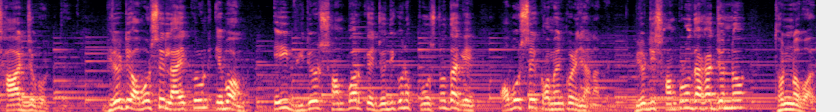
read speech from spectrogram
সাহায্য করতে। ভিডিওটি অবশ্যই লাইক করুন এবং এই ভিডিওর সম্পর্কে যদি কোনো প্রশ্ন থাকে, অবশ্যই কমেন্ট করে জানাবেন। ভিডিওটি সম্পূর্ণ দেখার জন্য ধন্যবাদ।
